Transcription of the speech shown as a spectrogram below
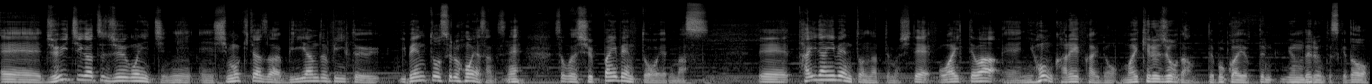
えー、11月15日に、えー下北沢 B&B というイベントをする本屋さんですね。そこで出版イベントをやりますえー対談イベントになってましてお相手は、えー日本カレー界のマイケル・ジョーダンって僕は言って呼んでるんですけど、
